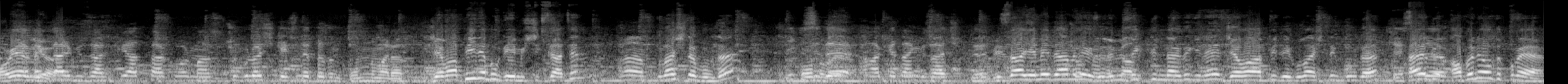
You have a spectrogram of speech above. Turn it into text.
Aurelio. Yemekler güzel, fiyat performans. Şu gulaşı kesin de tadın. 10 numara. Cevapi de burada yemiştik zaten. Ha, Gulaş da burada. İkisi de hakikaten güzel çıktı. Biz daha yemeğe devam Çok ederiz. Önümüzdeki günlerde yine Cevapi'de, Gulaş'tık burada. Kesin Her gün abone olduk buraya.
